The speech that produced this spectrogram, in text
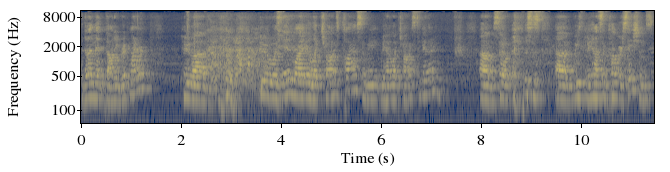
And then I met Donnie Rickmeyer, who, uh, who was in my electronics class, and we, we had electronics together. Um, so this is, um, we, we had some conversations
